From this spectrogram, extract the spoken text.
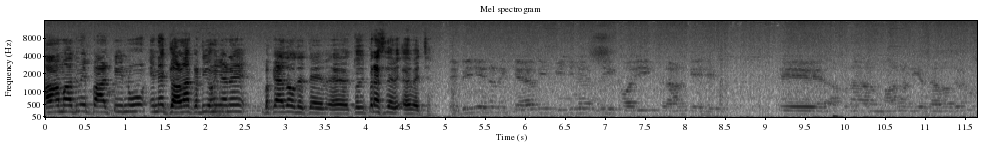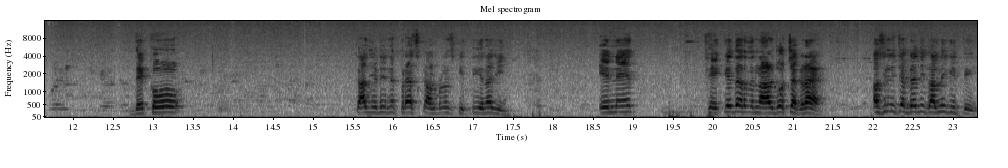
ਆਮ ਆਦਮੀ ਪਾਰਟੀ ਨੂੰ ਇਹਨੇ ਗਾਲਾਂ ਕੱਢੀਆਂ ਹੋਈਆਂ ਨੇ ਬਕਾਇਦਾ ਉਹਦੇ ਤੇ ਤੁਸੀਂ ਪ੍ਰੈਸ ਦੇ ਵਿੱਚ। ਦੇਖੋ ਕੱਲ ਜਿਹੜੀ ਨੇ ਪ੍ਰੈਸ ਕਾਨਫਰੰਸ ਕੀਤੀ ਹੈ ਨਾ ਜੀ, ਇਹਨੇ ਠੇਕੇਦਾਰ ਦੇ ਨਾਲ ਜੋ ਝਗੜਾ ਹੈ, ਅਸਲੀ ਝਗੜੇ ਦੀ ਗੱਲ ਨਹੀਂ ਕੀਤੀ,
